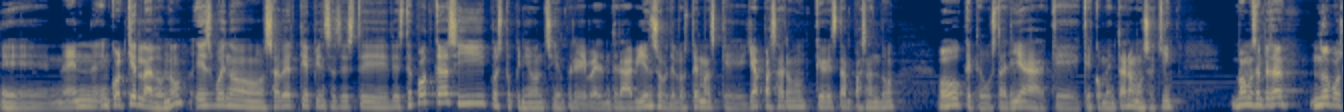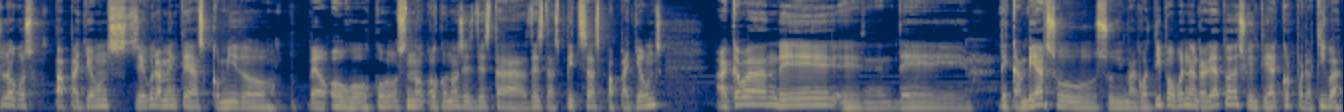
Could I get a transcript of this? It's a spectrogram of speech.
en, en, cualquier lado, ¿no? Es bueno saber qué piensas de este, de este podcast y pues tu opinión siempre vendrá bien sobre los temas que ya pasaron, que están pasando o que te gustaría que, comentáramos aquí. Vamos a empezar. Nuevos logos. Papa Jones. Seguramente has comido o, conoces de estas, de estas pizzas Papa Jones. Acaban de, eh, de, cambiar su, su imagotipo. Bueno, en realidad toda su identidad corporativa.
